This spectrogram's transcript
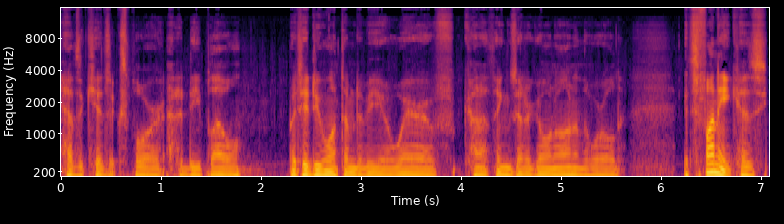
have the kids explore at a deep level. But you do want them to be aware of kind of things that are going on in the world. It's funny because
